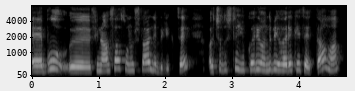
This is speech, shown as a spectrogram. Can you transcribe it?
e, bu e, finansal sonuçlarla birlikte açılışta yukarı yönde bir hareket etti ama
